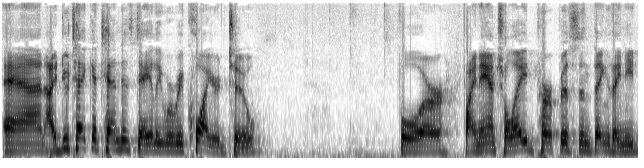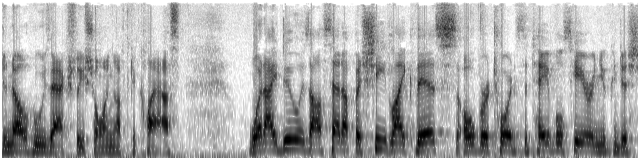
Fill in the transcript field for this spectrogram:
And I do take attendance daily. We're required to. For financial aid purposes and things, they need to know who's actually showing up to class. What I do is I'll set up a sheet like this over towards the tables here, and you can just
